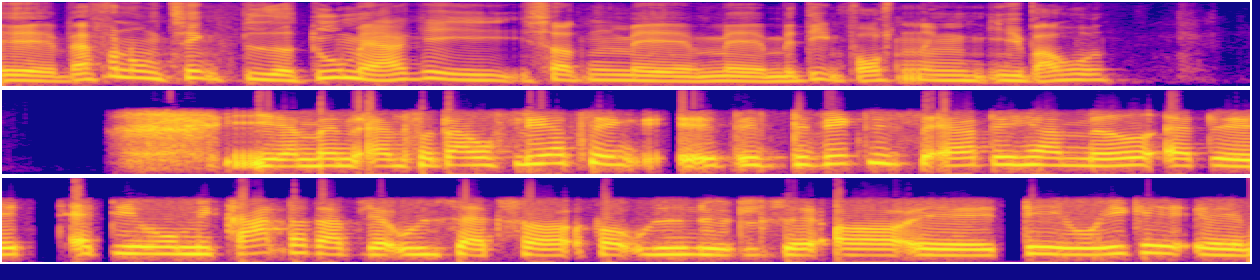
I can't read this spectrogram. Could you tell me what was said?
øh, hvad for nogle ting bider du mærke i sådan med, med, med din forskning i baghovedet? Jamen, altså, der er jo flere ting. Øh, det, det vigtigste er det her med, at, øh, at det er jo migranter, der bliver udsat for, for udnyttelse, og øh, det er jo ikke øh,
